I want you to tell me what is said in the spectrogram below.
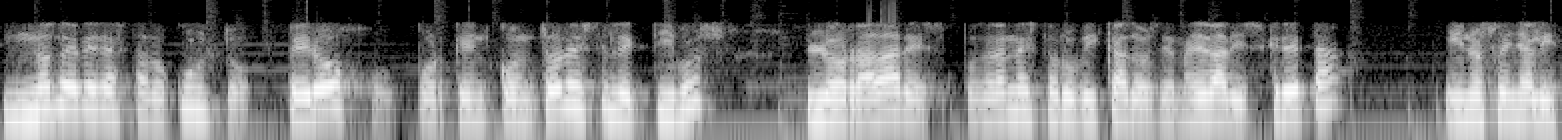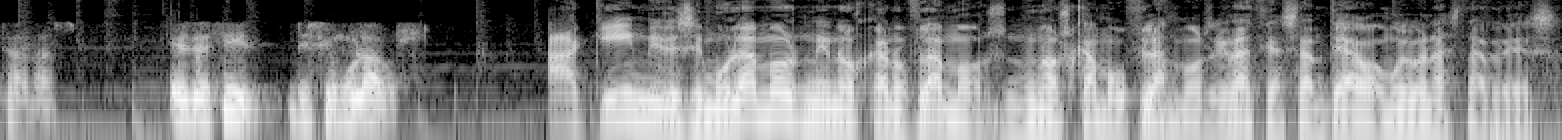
no deberá estar oculto, pero ojo, porque en controles selectivos los radares podrán estar ubicados de manera discreta y no señalizadas, es decir, disimulados. Aquí ni disimulamos ni nos camuflamos, nos camuflamos. Gracias Santiago, muy buenas tardes.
